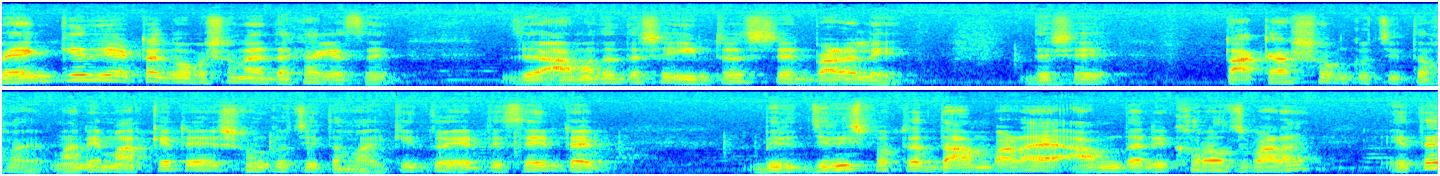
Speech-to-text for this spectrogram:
ব্যাংকেরই একটা গবেষণায় দেখা গেছে যে আমাদের দেশে ইন্টারেস্ট রেট বাড়ালে দেশে টাকা সংকুচিত হয় মানে মার্কেটে সংকুচিত হয়, কিন্তু এট দি সেম টাইম জিনিসপত্রের দাম বাড়ায়, আমদানি খরচ বাড়ায়, এতে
